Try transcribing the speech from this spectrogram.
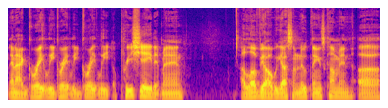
And I greatly, greatly, greatly appreciate it, man. I love y'all. We got some new things coming. Uh,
